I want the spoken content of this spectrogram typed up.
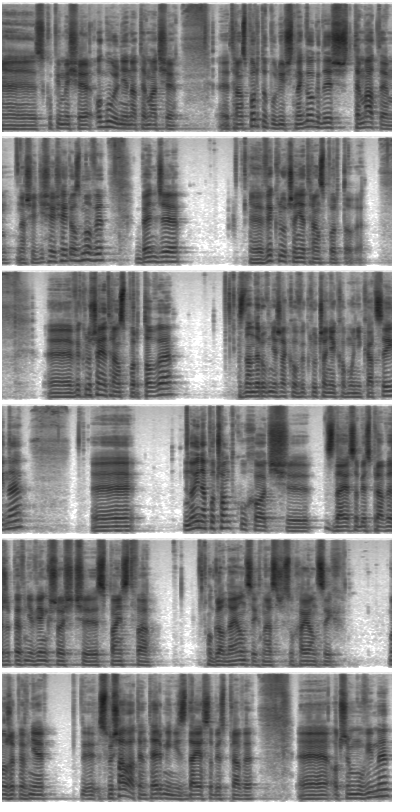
e, skupimy się ogólnie na temacie e, transportu publicznego, gdyż tematem naszej dzisiejszej rozmowy będzie e, wykluczenie transportowe. Wykluczenie transportowe, znane również jako wykluczenie komunikacyjne, no i na początku, choć y, zdaję sobie sprawę, że pewnie większość y, z Państwa oglądających nas czy słuchających może pewnie y, słyszała ten termin i zdaje sobie sprawę, e, o czym mówimy,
